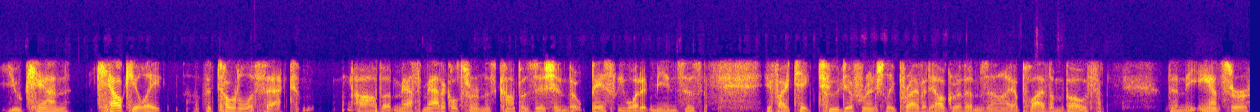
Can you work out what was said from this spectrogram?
you can calculate the total effect. Uh, the mathematical term is composition, but basically what it means is if I take two differentially private algorithms and I apply them both, then the answer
